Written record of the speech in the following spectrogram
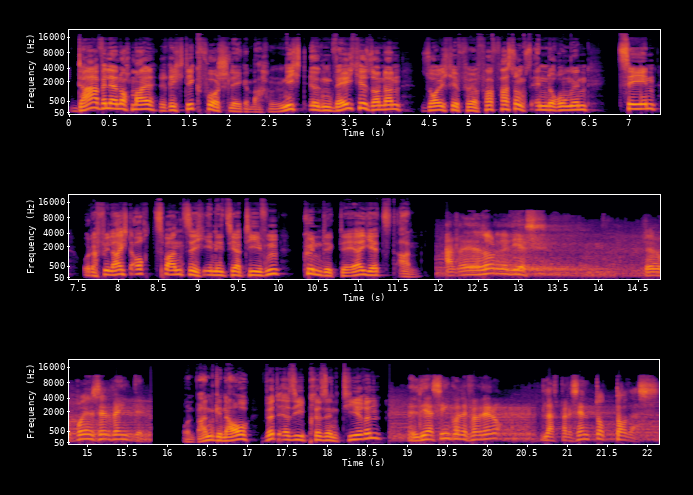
Da will er nochmal richtig Vorschläge machen. Nicht irgendwelche, sondern solche für Verfassungsänderungen. Zehn oder vielleicht auch 20 Initiativen kündigte er jetzt an. Alrededor de 10. Pero pueden ser 20. Und wann genau wird er sie präsentieren? El día 5 de febrero las presento todas.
